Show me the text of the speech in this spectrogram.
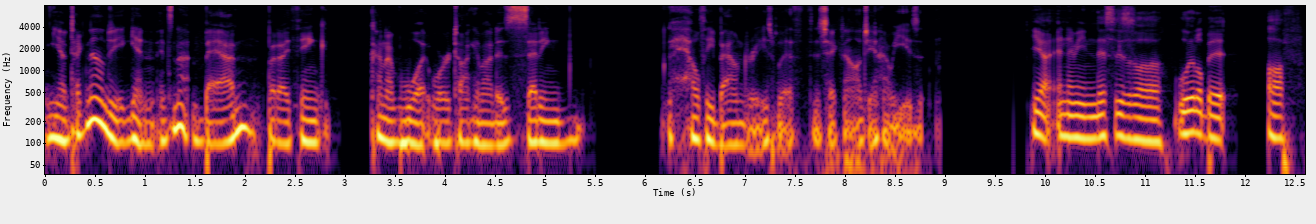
Yeah, technology again, it's not bad, but I think kind of what we're talking about is setting healthy boundaries with the technology and how we use it. Yeah, and I mean this is a little bit off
